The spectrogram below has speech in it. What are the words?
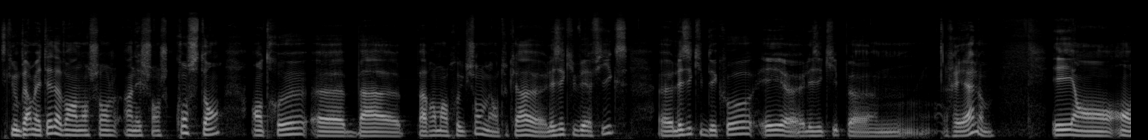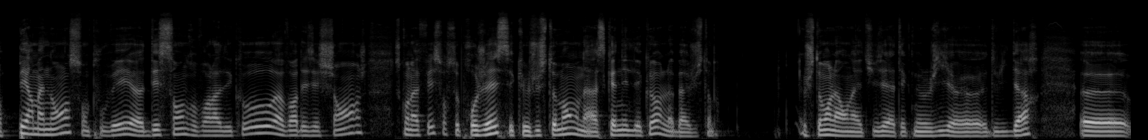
ce qui nous permettait d'avoir un échange, constant entre, euh, bah, pas vraiment la production, mais en tout cas les équipes VFX, les équipes déco et les équipes réelles. Et en, permanence, on pouvait descendre voir la déco, avoir des échanges. Ce qu'on a fait sur ce projet, c'est que justement, on a scanné le décor, là, bas justement, Justement, là, on a utilisé la technologie euh, de LIDAR. Euh,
